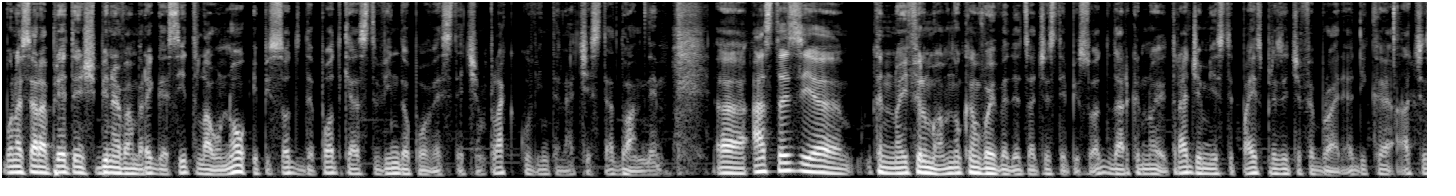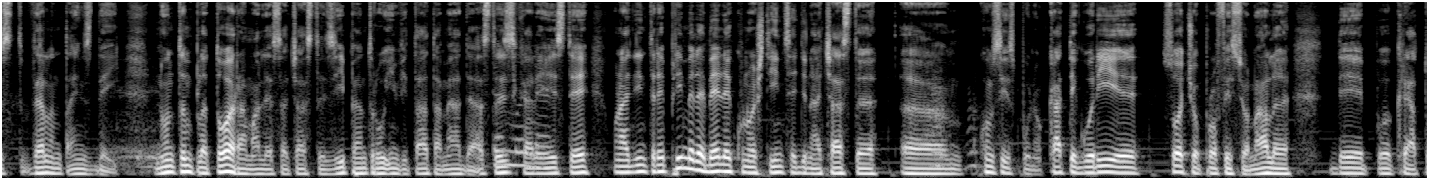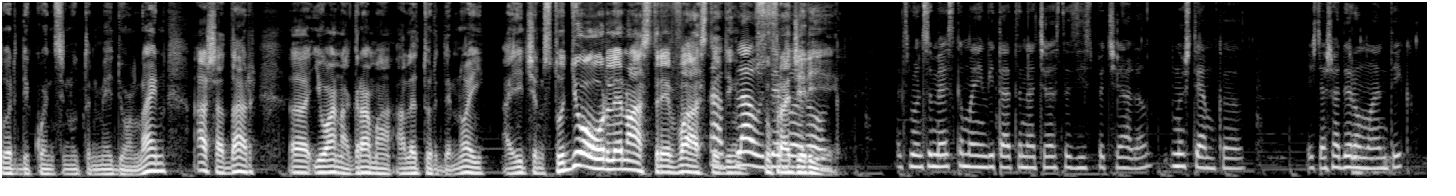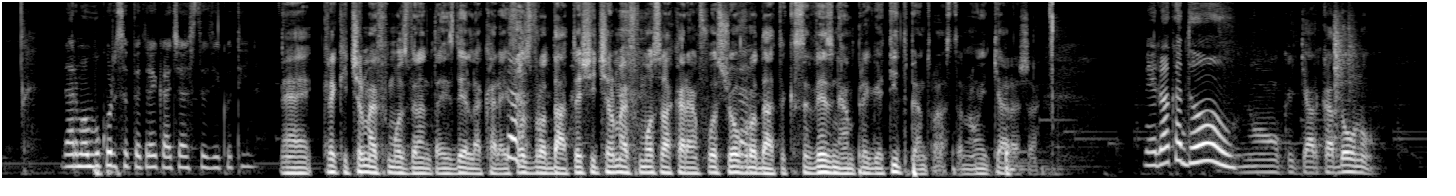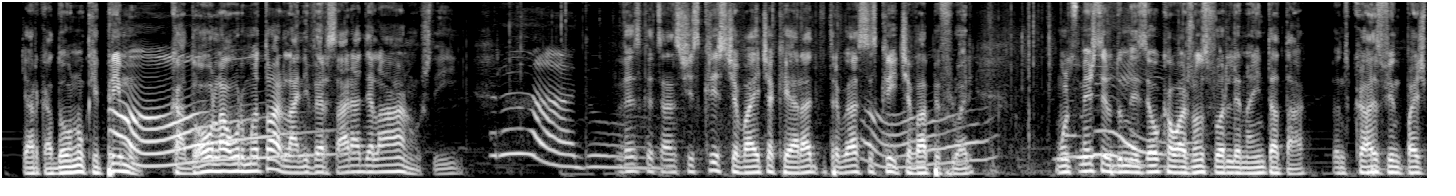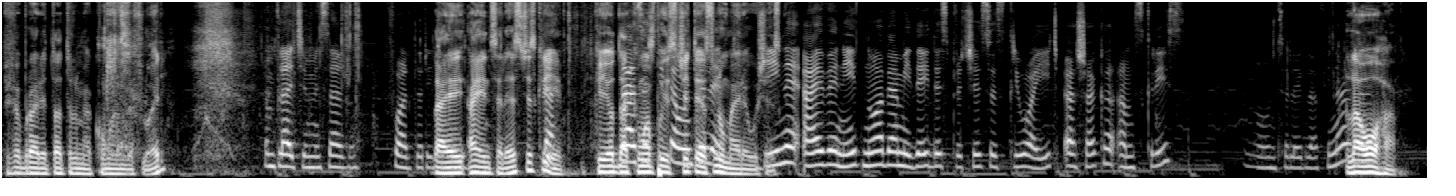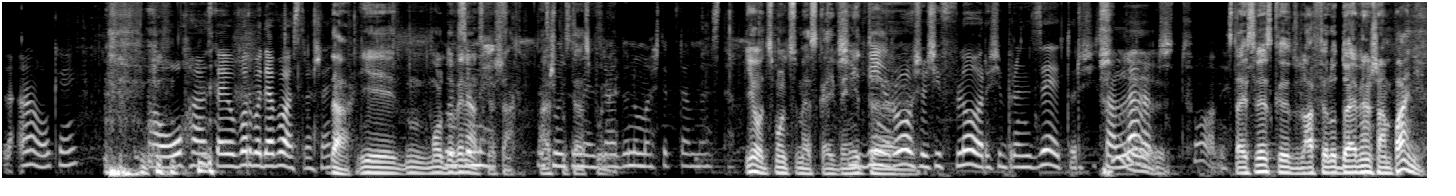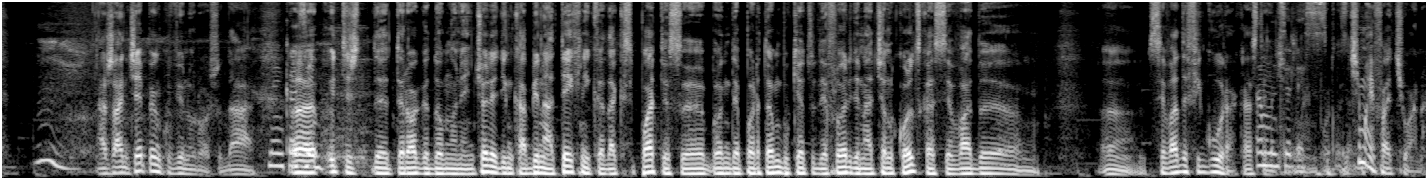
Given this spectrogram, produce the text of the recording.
Bună seara, prieteni, și bine v-am regăsit la un nou episod de podcast Vin de o poveste. Ce-mi plac cuvintele acestea, Doamne. Uh, astăzi, uh, când noi filmăm, nu când voi vedeți acest episod, dar când noi tragem, este 14 februarie, adică acest Valentine's Day. Nu întâmplător am ales această zi pentru invitata mea de astăzi, care este una dintre primele mele cunoștințe din această, uh, cum să-i spun eu, categorie socioprofesională de uh, creatori de conținut în mediul online. Așadar, uh, Ioana Grama alături de noi, aici în studiourile noastre vaste Aplauze, din sufragerie. vă rog. Îți mulțumesc că m-ai invitat în această zi specială. Nu știam că ești așa de romantic, dar mă bucur să petrec această zi cu tine. E, cred că e cel mai frumos Valentine's Day la care ai fost vreodată și cel mai frumos la care am fost și eu vreodată. Că să vezi, ne-am pregătit pentru asta, nu e chiar așa. Mi-ai luat cadou! Nu, că chiar cadou nu. Chiar cadou nu, că e primul. Oh. Cadou la următoare, la aniversarea de la anul, știi? Radu! Vezi că ți-am și scris ceva aici, că era, trebuia să scrii ceva pe flori. Mulțumește lui Dumnezeu că au ajuns florile înaintea ta, pentru că azi fiind 14 februarie toată lumea comandă flori. Îmi place mesajul. Foarte original. Dar ai, ai înțeles ce scrie? Da. Că eu dacă Da, mă să știi pui că să am citesc, nu înțeles. mai reușesc. Bine, ai venit, nu aveam idei despre ce să scriu aici, așa că am scris... Nu înțeleg la final. La OHA. La, ah, ok. La oha, asta e o vorbă de-a voastră, așa? Da, e moldovenească Mulțumesc. așa, Îți aș putea mulțumesc, spune. Radu, nu mă așteptam la asta. Eu îți mulțumesc că ai Și venit. vin uh, roșu, și flori, și brânzeturi, și salam, și doamne. Stai să vezi că la felul 2 avem șampanie. Așa începem cu vinul roșu, da. Mm. Ne încălzim. uite, și te, te roagă domnul Nenciore din cabina tehnică, dacă se poate să îndepărtăm buchetul de flori din acel colț ca să se vadă uh, se vadă figura, că asta Am e cel mai înțeles, important. scuză-mă. Ce mai faci, Ioana?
